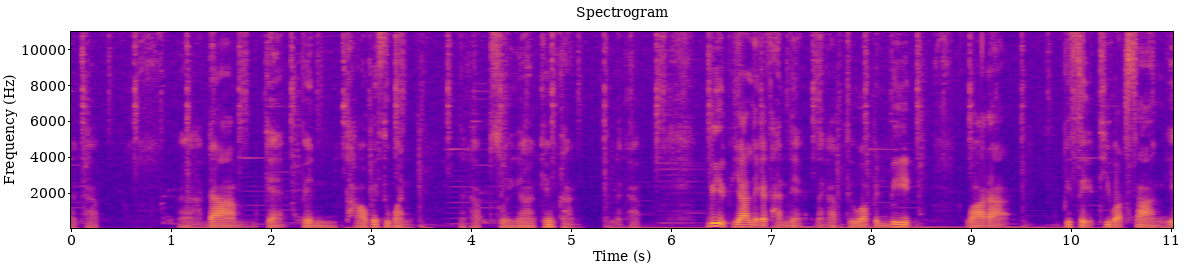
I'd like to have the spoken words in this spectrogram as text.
นะครับด้ามแกะเป็นเท้าเวสสุวรรณ นะครับสวยงามเข้มขลังนะครับมีดพญาเหล็กอาถรรพ์เนี่ยนะครับถือว่าเป็นมีดวาระพิเศษที่วัดสร้างเอ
